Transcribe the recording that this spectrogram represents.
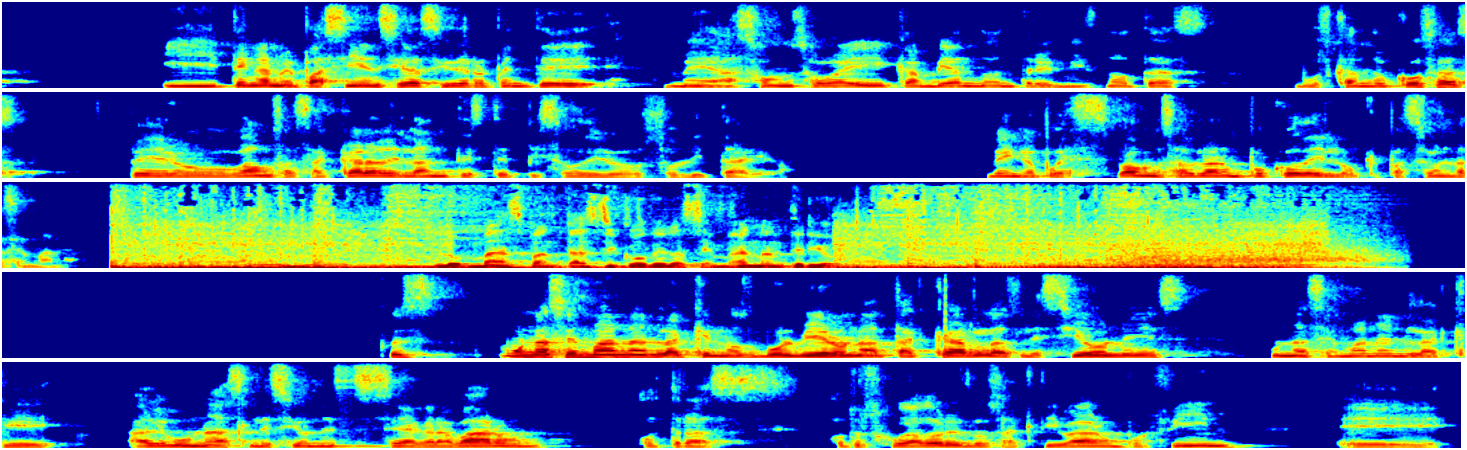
y ténganme paciencia si de repente me asonzo ahí cambiando entre mis notas, buscando cosas, pero vamos a sacar adelante este episodio solitario. Venga pues, vamos a hablar un poco de lo que pasó en la semana. Lo más fantástico de la semana anterior. Pues una semana en la que nos volvieron a atacar las lesiones, una semana en la que algunas lesiones se agravaron, otras, otros jugadores los activaron por fin. Eh,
